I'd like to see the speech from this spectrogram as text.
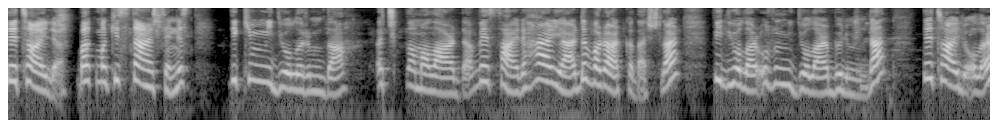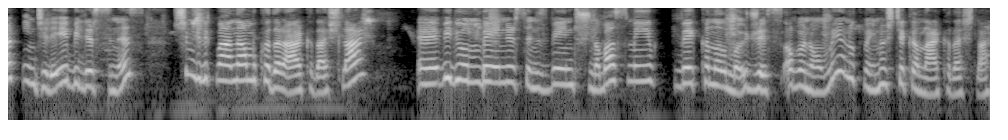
detaylı bakmak isterseniz dikim videolarımda açıklamalarda vesaire her yerde var arkadaşlar. Videolar uzun videolar bölümünden detaylı olarak inceleyebilirsiniz. Şimdilik benden bu kadar arkadaşlar. Ee, videomu beğenirseniz beğeni tuşuna basmayı ve kanalıma ücretsiz abone olmayı unutmayın. Hoşçakalın arkadaşlar.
